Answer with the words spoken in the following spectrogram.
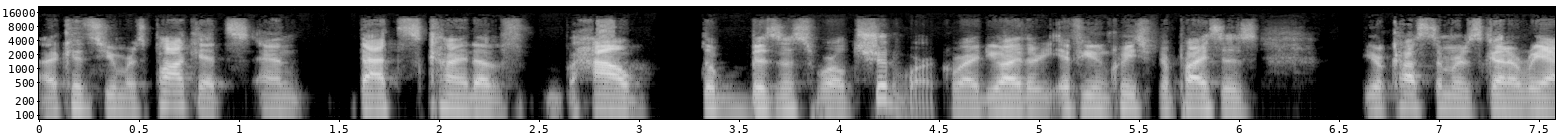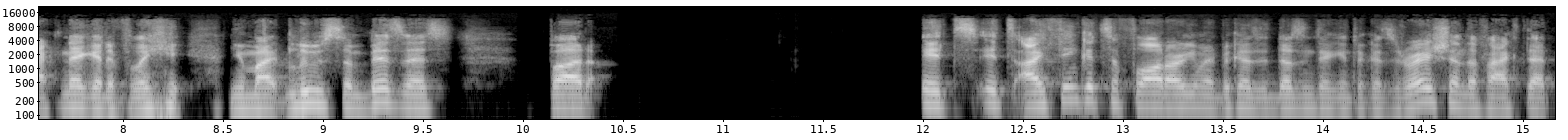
uh, consumers' pockets. And that's kind of how the business world should work, right? You either if you increase your prices, your customer is going to react negatively. you might lose some business, but it's it's I think it's a flawed argument because it doesn't take into consideration the fact that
